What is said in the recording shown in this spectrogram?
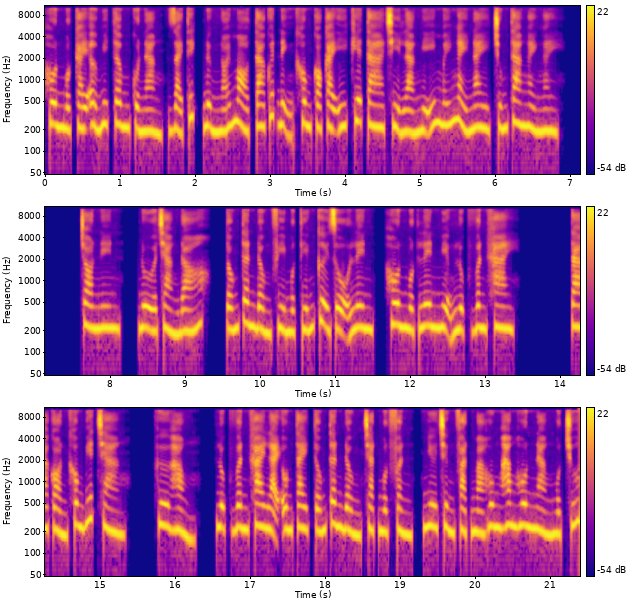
hôn một cái ở mi tâm của nàng, giải thích đừng nói mò ta quyết định không có cái ý kia ta chỉ là nghĩ mấy ngày nay chúng ta ngày ngày. Cho nên, đùa chàng đó, Tống Tân Đồng phì một tiếng cười rộ lên, hôn một lên miệng Lục Vân Khai. Ta còn không biết chàng. Hư hỏng, Lục Vân Khai lại ôm tay Tống Tân Đồng chặt một phần, như trừng phạt mà hung hăng hôn nàng một chút.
